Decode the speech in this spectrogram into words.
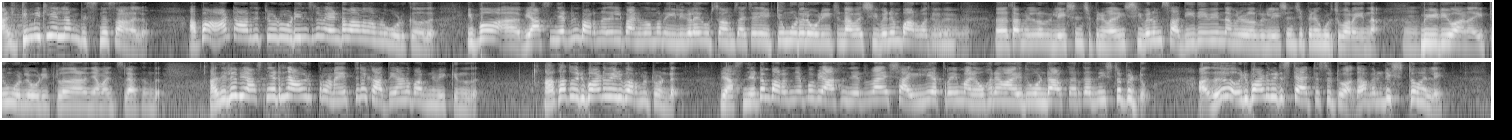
അൾട്ടിമേറ്റ്ലി എല്ലാം ബിസിനസ് ആണല്ലോ. അപ്പൊ ആ ടാർഗറ്റോട് ഓഡിയൻസിന് വേണ്ടതാണ് നമ്മൾ കൊടുക്കുന്നത്. ഇപ്പോൾ വ്യാസൻ ചേട്ടൻ പറഞ്ഞതിൽ ഇപ്പൊ അനുപമ റീലുകളെ കുറിച്ച് സംസാരിച്ചാൽ ഏറ്റവും കൂടുതൽ ഓടിയിട്ടുണ്ടാവുക ശിവനും പാർവതിയും തമ്മിലുള്ള റിലേഷൻഷിപ്പിനും അല്ലെങ്കിൽ ശിവനും സതീദേവിയും തമ്മിലുള്ള റിലേഷൻഷിപ്പിനെ കുറിച്ച് പറയുന്ന വീഡിയോ ആണ് ഏറ്റവും കൂടുതൽ ഓടിയിട്ടുള്ളതാണ് ഞാൻ മനസ്സിലാക്കുന്നത്. അതിൽ വ്യാസനേട്ടൻ ആ ഒരു പ്രണയത്തിന്റെ കഥയാണ് പറഞ്ഞു വെക്കുന്നത്. ആ കഥ ഒരുപാട് പേര് പറഞ്ഞിട്ടുണ്ട്. വ്യാസനേട്ടൻ പറഞ്ഞപ്പോൾ വ്യാസൻ ചേട്ടന്റെ ശൈലി അത്രയും മനോഹരമായതുകൊണ്ട് ആൾക്കാർക്ക് അതിന് ഇഷ്ടപ്പെട്ടു. അത് ഒരുപാട് പേര് സ്റ്റാറ്റസ് ഇട്ടു. അത് അവരുടെ ഇഷ്ടമല്ലേ?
